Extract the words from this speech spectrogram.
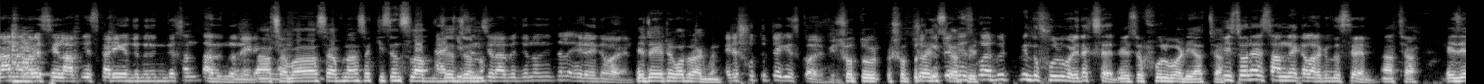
রান্নাঘরে সেল আপ স্কার্টিং এর জন্য নিতে চান তাদের জন্য আচ্ছা বা আছে আপনার আছে কিচেন স্ল্যাব এর জন্য। সেল আপের জন্য নিতে হলে এটা নিতে পারেন। এটা এটা কত রাখবেন? এটা সত্তর টাকা স্কোয়ার ফিট সত্তর সত্তর টাকা স্কোয়ার ফিট কিন্তু ফুল বডি দেখছেন? এই যে ফুল বডি আচ্ছা। পিছনের সামনে কালার কিন্তু সেম আচ্ছা এই যে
